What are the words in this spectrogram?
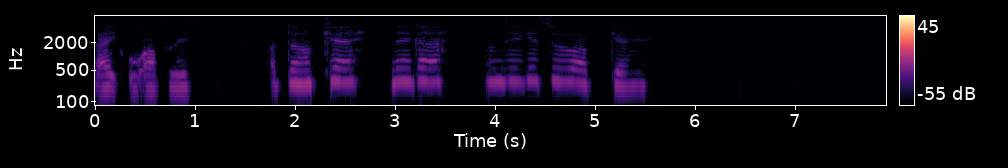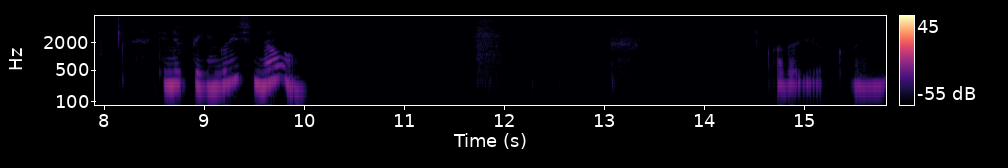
Like 우아 please 어떻게 내가 움직일 수 없게 Can you speak English? No. What are you going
